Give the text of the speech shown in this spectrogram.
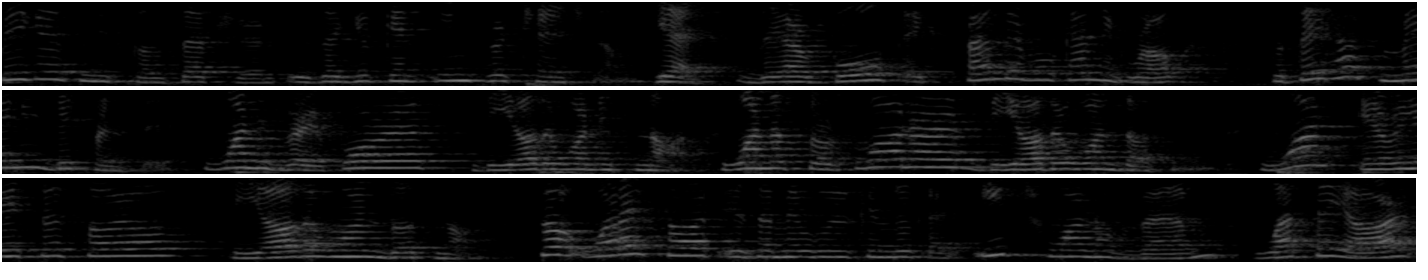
biggest misconception is that you can interchange them. Yes, they are both expanded volcanic rocks, but they have many differences. One is very porous, the other one is not. One absorbs water, the other one doesn't. One aerates the soil, the other one does not. So what I thought is that maybe we can look at each one of them, what they are,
